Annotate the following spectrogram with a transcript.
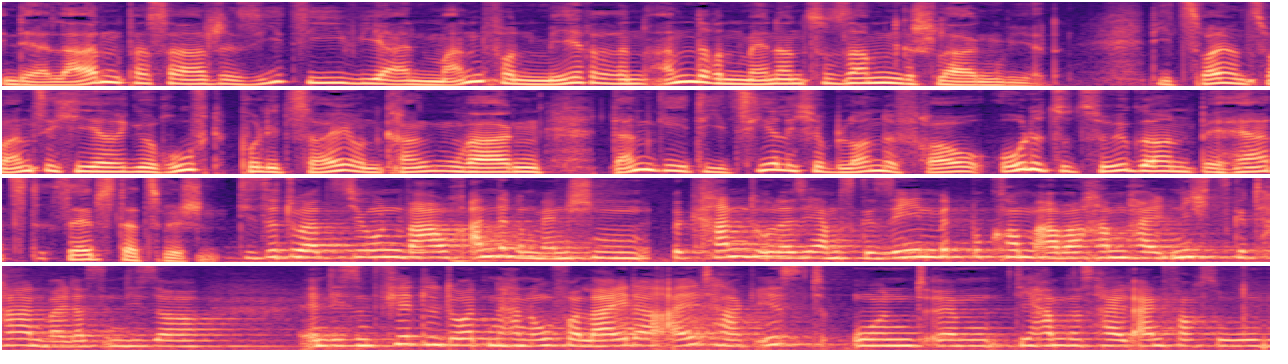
In der Ladenpassage sieht sie, wie ein Mann von mehreren anderen Männern zusammengeschlagen wird. Die 22-Jährige ruft Polizei und Krankenwagen, dann geht die zierliche blonde Frau ohne zu zögern beherzt selbst dazwischen. Die Situation war auch anderen Menschen bekannt oder sie haben es gesehen, mitbekommen, aber haben halt nichts getan, weil das in dieser in diesem Viertel dort in Hannover leider Alltag ist und ähm, die haben das halt einfach so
